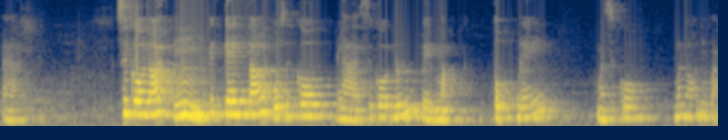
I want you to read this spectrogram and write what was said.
À sư cô nói ừ, cái kênh đó của sư cô là sư cô đứng về mặt tục đế mà sư cô mới nói như vậy.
